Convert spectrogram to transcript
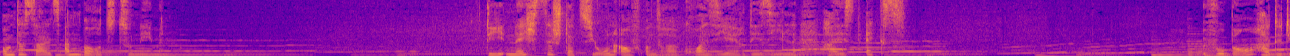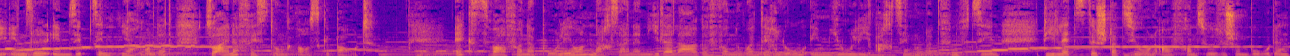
um das Salz an Bord zu nehmen. Die nächste Station auf unserer Croisière des Îles heißt Aix. Vauban hatte die Insel im 17. Jahrhundert zu einer Festung ausgebaut. Aix war für Napoleon nach seiner Niederlage von Waterloo im Juli 1815 die letzte Station auf französischem Boden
